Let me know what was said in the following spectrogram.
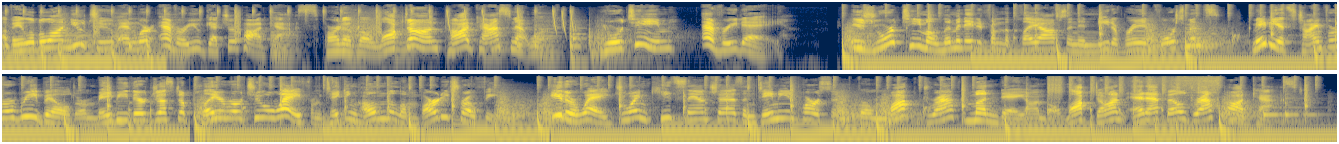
available on YouTube and wherever you get your podcasts. Part of the Locked On Podcast Network. Your team every day. Is your team eliminated from the playoffs and in need of reinforcements? Maybe it's time for a rebuild, or maybe they're just a player or two away from taking home the Lombardi Trophy. Either way, join Keith Sanchez and Damian Parson for Mock Draft Monday on the Locked On NFL Draft Podcast.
